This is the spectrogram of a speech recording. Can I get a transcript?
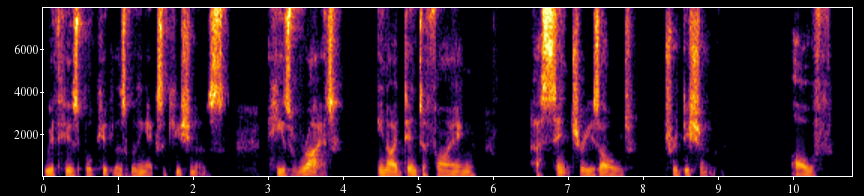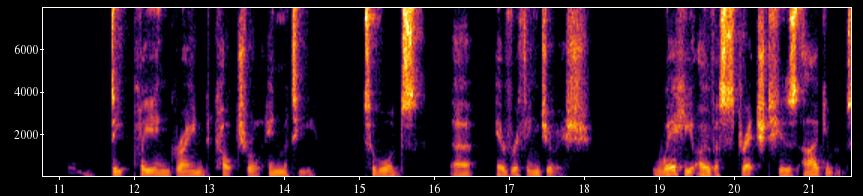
with his book Hitler's Willing Executioners. He's right in identifying a centuries old tradition of deeply ingrained cultural enmity towards uh, everything Jewish. Where he overstretched his argument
